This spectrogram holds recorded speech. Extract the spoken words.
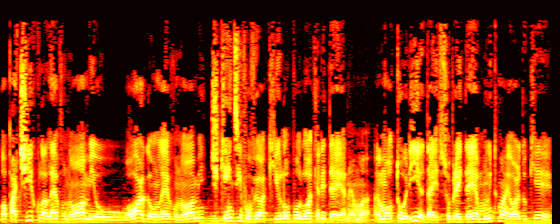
Ou a partícula leva o nome, ou o órgão leva o nome de quem desenvolveu aquilo ou bolou aquela ideia, né? Uma, é uma autoria da, sobre a ideia muito maior do que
